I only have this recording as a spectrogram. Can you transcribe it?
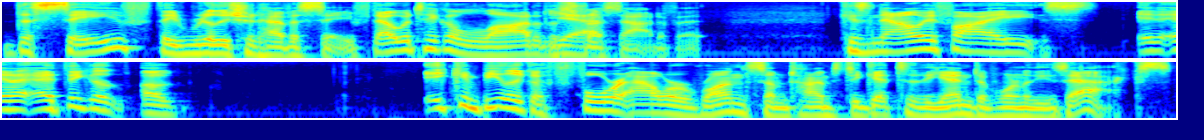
the save, they really should have a save. That would take a lot of the Yeah. stress out of it. Because now if I and I think a, a it can be like a four hour run sometimes to get to the end of one of these acts.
